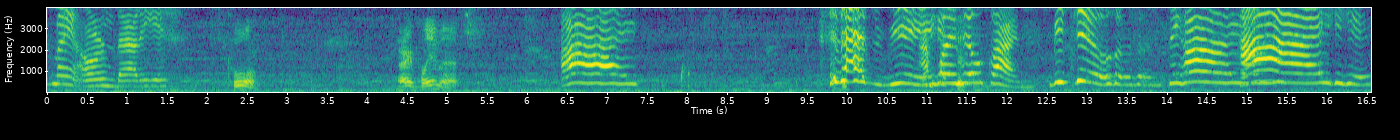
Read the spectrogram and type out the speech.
That's my arm, Daddy. Cool. Alright, play a match. Hi. That's me. I'm playing hill climb. Me too. Say hi. Hi.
